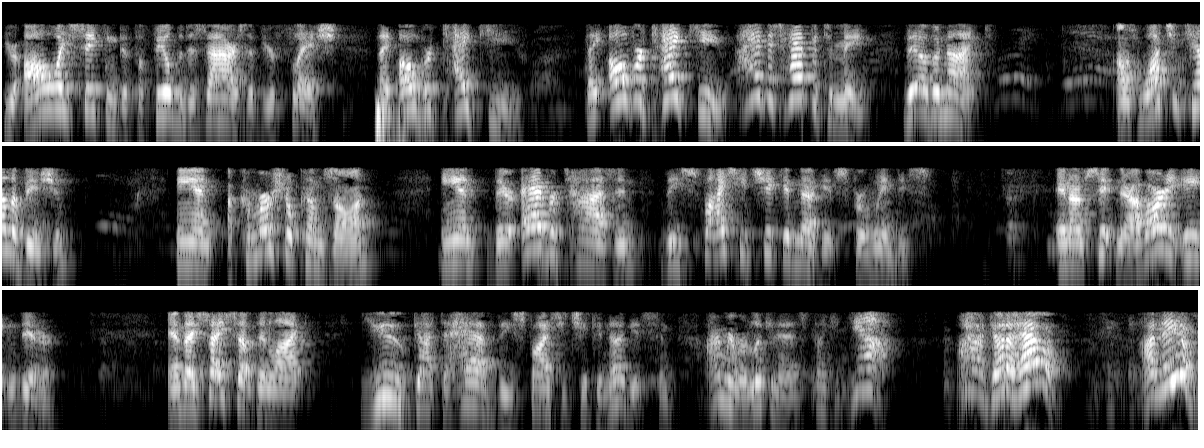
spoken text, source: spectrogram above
You're always seeking to fulfill the desires of your flesh. They overtake you. They overtake you. I had this happen to me the other night. I was watching television, and a commercial comes on, and they're advertising these spicy chicken nuggets for Wendy's. And I'm sitting there. I've already eaten dinner. And they say something like, You've got to have these spicy chicken nuggets. And I remember looking at it thinking, Yeah, I got to have them. I need them.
